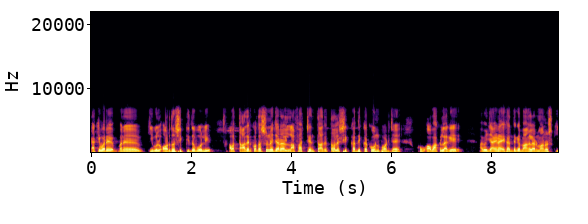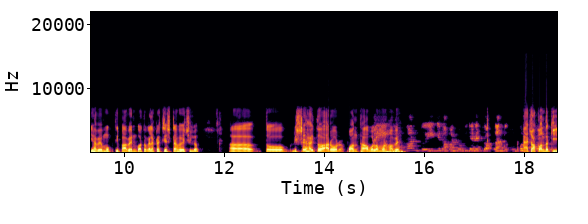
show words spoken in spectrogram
একেবারে মানে কি বলব, অর্ধশিক্ষিত বলি। আবার তাদের কথা শুনে যারা লাফাচ্ছেন, তাদের তাহলে শিক্ষা দীক্ষা কোন পর্যায়ে? খুব অবাক লাগে। আমি জানি না এখান থেকে বাংলার মানুষ কীভাবে মুক্তি পাবেন। গতকাল একটা চেষ্টা হয়েছিল। তো নিশ্চয়ই হয়তো আরও পন্থা অবলম্বন হবে। হ্যাঁ, চক্রান্ত কি?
